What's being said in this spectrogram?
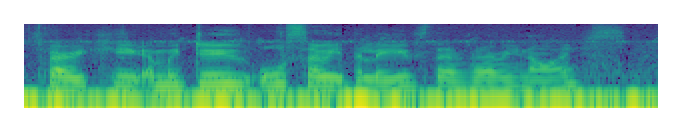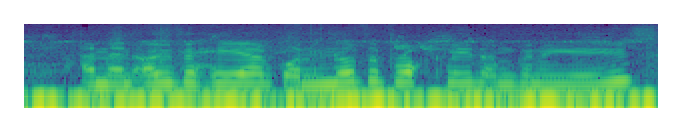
It's very cute and we do also eat the leaves. They're very nice. And then over here I've got another broccoli that I'm going to use.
